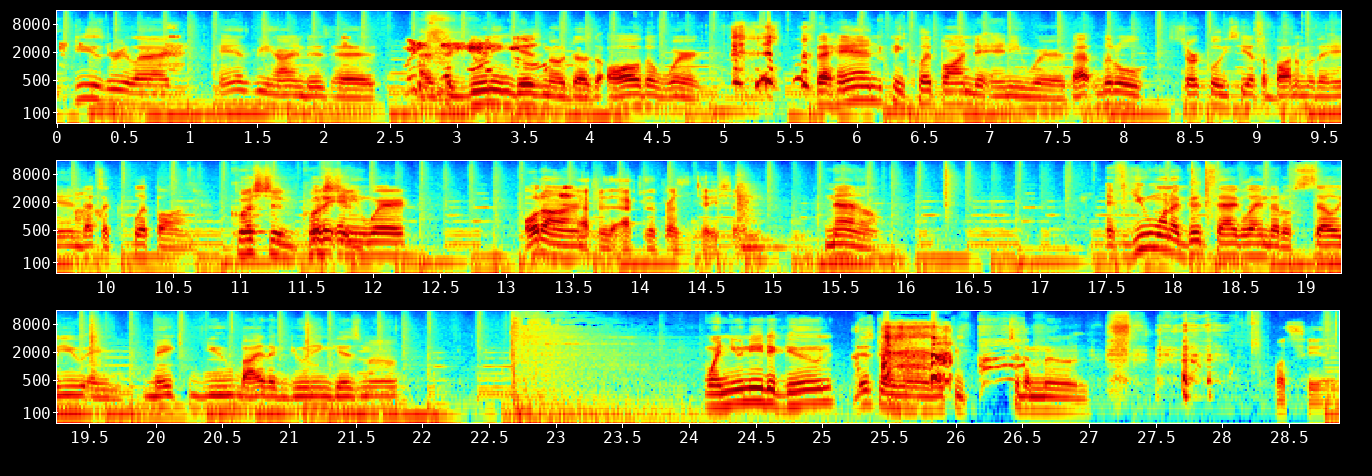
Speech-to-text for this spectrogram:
He's relaxed, hands behind his head, Where as the the Gooning go? Gizmo does all the work. the hand can clip onto anywhere. That little circle you see at the bottom of the hand, that's a clip on. Question, Put it anywhere. Hold on. After the after the presentation. Now, if you want a good tagline that'll sell you and make you buy the Gooning Gizmo, when you need a goon, this goon's gonna make you to the moon. Let's see it.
